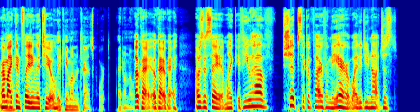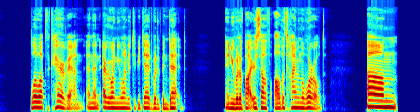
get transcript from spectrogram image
Or am I conflating the two? they came on a transport. I don't know. what- Okay, okay, okay. I was gonna say, I'm like, if you have ships that can fire from the air, why did you not just blow up the caravan and then everyone you wanted to be dead would have been dead, and you would have bought yourself all the time in the world? Um.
